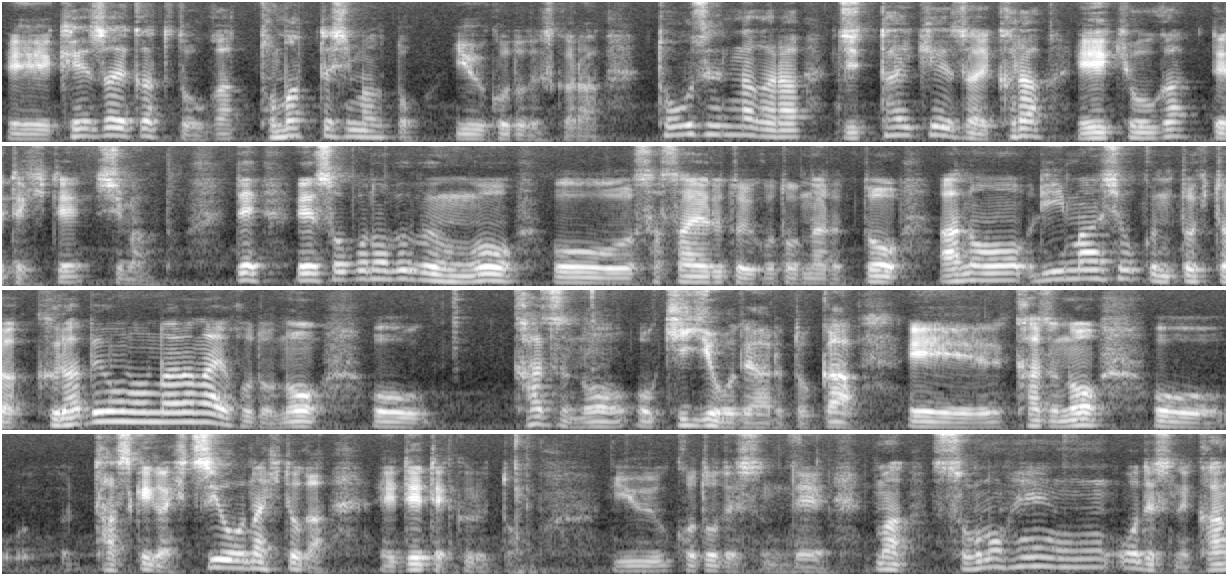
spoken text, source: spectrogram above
えー、経済活動が止まってしまうということですから当然ながら実体経済から影響が出てきてしまうと。で、えそこの部分を支えるということになるとあのリーマンショックの時とは比べ物にならないほどの数の企業であるとか、え、数の助けが必要な人が出てくると。いうことですんで、まあ、その辺をですね考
